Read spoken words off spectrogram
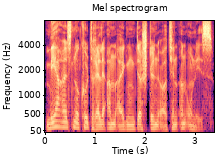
Mehr als nur kulturelle Aneignung der stillen Örtchen an Unis.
